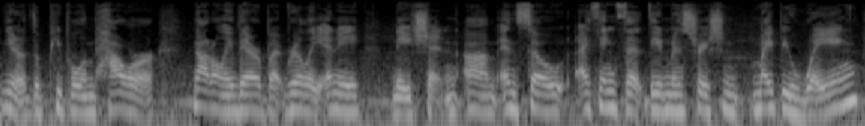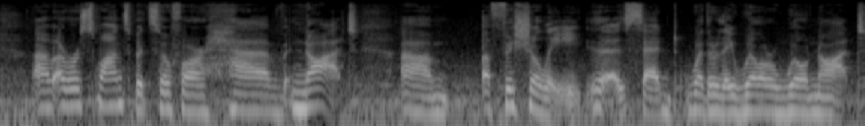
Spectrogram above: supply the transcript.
you know, the people in power, not only there, but really any nation. Um, and so I think that the administration might be weighing um, a response, but so far have not um, officially uh, said whether they will or will not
